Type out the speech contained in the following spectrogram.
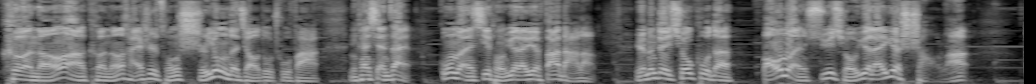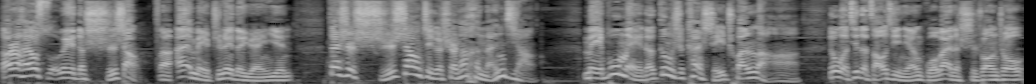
可能啊，可能还是从实用的角度出发。你看现在供暖系统越来越发达了，人们对秋裤的保暖需求越来越少了。当然还有所谓的时尚啊、爱美之类的原因，但是时尚这个事儿它很难讲，美不美的更是看谁穿了啊。就我记得早几年国外的时装周，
